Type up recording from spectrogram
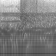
Uh,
